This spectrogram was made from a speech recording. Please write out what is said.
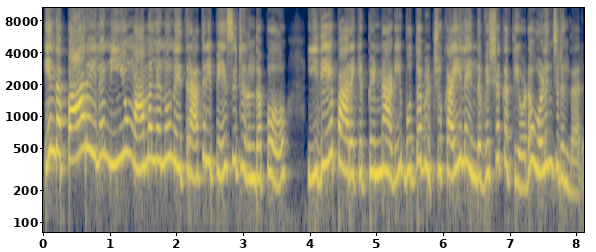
இந்த பாறையில நீயும் மாமல்லனும் நேத்து ராத்திரி பேசிட்டு இருந்தப்போ இதே பாறைக்கு பின்னாடி புத்த பிட்சு கையில இந்த விஷக்கத்தியோட ஒளிஞ்சிருந்தாரு.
